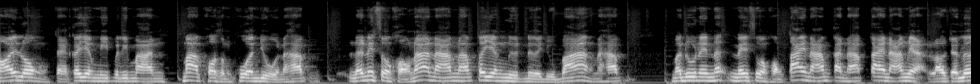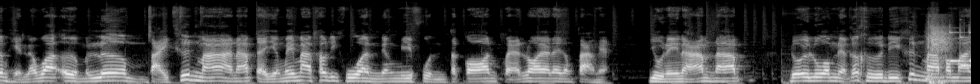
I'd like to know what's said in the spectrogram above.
น้อยลง แต่ก็ยังมีปริมาณมากพอสมควรอยู่นะครับ และในส่วนของหน้าน้ำนะครับก็ยังหนืดเหนื่อยอยู่บ้างนะครับ มาดูในในส่วนของใต้น้ำกันนะครับ ใต้น้ำเนี่ยเราจะเริ่มเห็นแล้วว่าเออมันเริ่มใสขึ้นมานะครับ แต่ยังไม่มากเท่าที่ควร ยังมีฝุ่นตะกอนแขวนรอยอะไรต่างๆ เนี่ยอยู่ในน้ำนะครับโดยรวมเนี่ยก็คือดีขึ้นมาประมาณ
